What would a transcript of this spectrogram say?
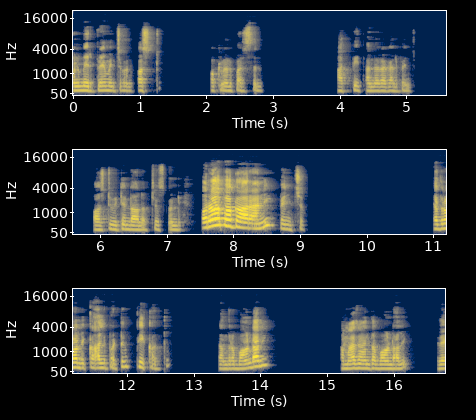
మనం మీరు ప్రేమించుకోండి ఫస్ట్. ఒకనొక పరిస్థితి ఆత్మీయత, రకాలు పెంచు. పాజిటివిటీని డెవలప్ చేసుకోండి. పరోపకారాన్ని పెంచు. ఎదురాళ్ళని కాలు పట్టుకు పీకద్దు అందరూ బాగుండాలి సమాజం అంతా బాగుండాలి ఇదే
